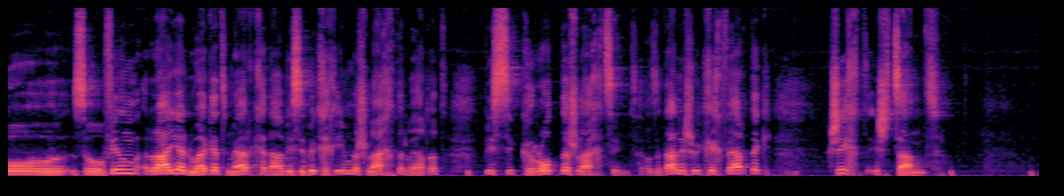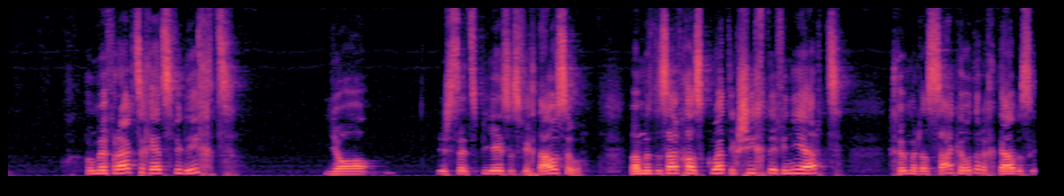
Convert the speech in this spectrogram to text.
wo so Filmreihen schauen, merken auch, wie sie wirklich immer schlechter werden, bis sie grottenschlecht sind. Also dann ist wirklich fertig, die Geschichte ist zu Ende. Und man fragt sich jetzt vielleicht, ja, ist es jetzt bei Jesus vielleicht auch so? Wenn man das einfach als gute Geschichte definiert, können wir das sagen, oder? Ich glaube, es,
